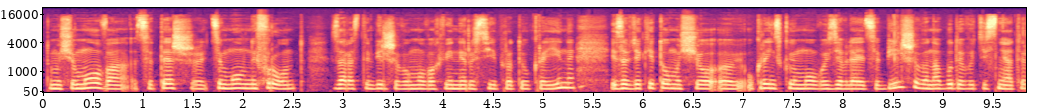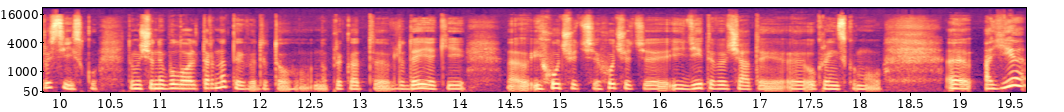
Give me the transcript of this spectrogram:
тому що мова це теж це мовний фронт. Зараз тим більше в умовах війни Росії проти України. І завдяки тому, що е, української мови з'являється більше, вона буде витісняти російську, тому що не було альтернативи до того. Наприклад, е, в людей, які е, і хочуть, хочуть і діти вивчати українську мову. Е, А є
